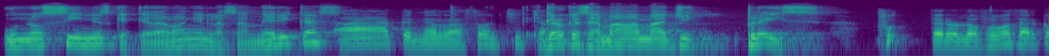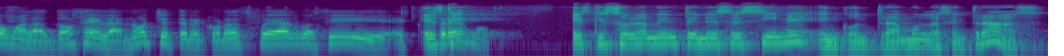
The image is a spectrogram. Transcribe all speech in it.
unos cines que quedaban en las Américas. Ah, tenés razón, Chicha. Creo que se llamaba Magic Place. Pero lo fuimos a ver como a las 12 de la noche, ¿te recordás? Fue algo así Es extremo. que, es que solamente en ese cine encontramos las entradas.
